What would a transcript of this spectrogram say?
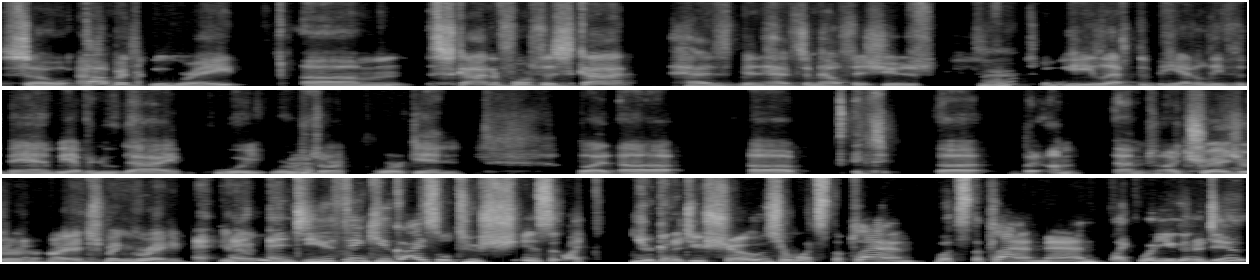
So Albert's been great. Um, Scott, unfortunately, Scott has been had some health issues. Mm-hmm. So he left. The, he had to leave the band. We have a new guy who we're, we're mm-hmm. starting to work in, but uh, uh, it's uh, but I'm I'm I treasure. I, it's been great. You know? and, and, do you think you guys will do? Sh- is it like you're going to do shows, or what's the plan? What's the plan, man? Like, what are you going to do?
